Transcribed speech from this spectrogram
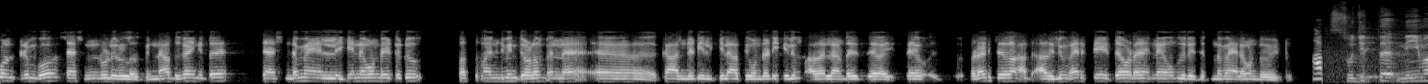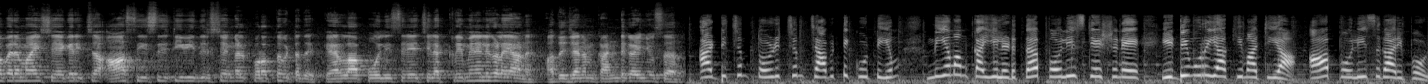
കൊണ്ടുവരുമ്പോ സ്റ്റേഷനിന്റെ പിന്നെ അത് കഴിഞ്ഞിട്ട് സ്റ്റേഷന്റെ മേലിലേക്ക് എന്നെ കൊണ്ടുപോയിട്ടൊരു പത്ത് പതിനഞ്ച് മിനിറ്റോളം എന്നെ കാലിന്റെ അടിയിലേക്ക് ലാത്തി കൊണ്ട് അടിക്കലും അതല്ലാണ്ട് ഇവിടെ അടിച്ചത് അതിലും ഇരട്ടിയായിട്ട് അവിടെ എന്നെ ഉപദ്രവിച്ചിട്ടുണ്ട്. മേലെ കൊണ്ടുപോയിട്ടു. സുജിത്ത് നിയമപരമായി ശേഖരിച്ച ആ സി സി ടി വി ദൃശ്യങ്ങൾ പുറത്തുവിട്ടത് കേരള പോലീസിലെ ചില ക്രിമിനലുകളെയാണ്. അത് ജനം കണ്ടു കഴിഞ്ഞു സർ. അടിച്ചും തൊഴിച്ചും ചവിട്ടിക്കൂട്ടിയും നിയമം കയ്യിലെടുത്ത് പോലീസ് സ്റ്റേഷനെ ഇടിമുറിയാക്കി മാറ്റിയ ആ പോലീസുകാരിപ്പോൾ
